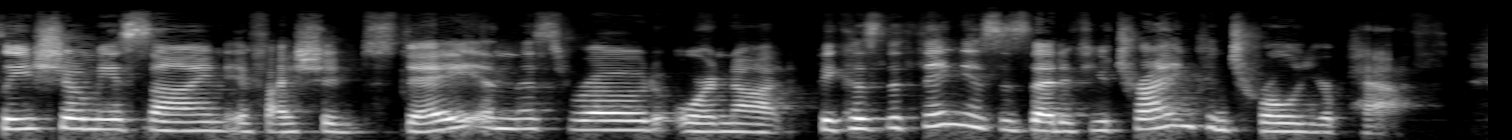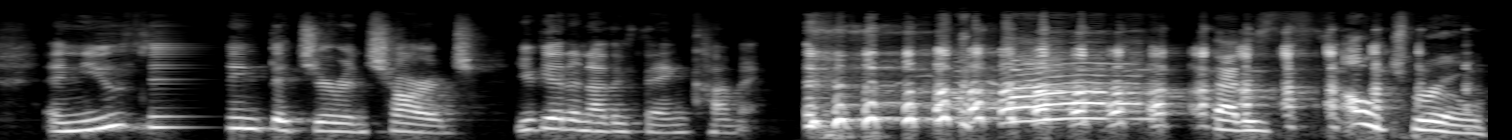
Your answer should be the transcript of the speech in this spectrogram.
please show me a sign if i should stay in this road or not. Because the thing is is that if you try and control your path and you think that you're in charge you get another thing coming. That is so true.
